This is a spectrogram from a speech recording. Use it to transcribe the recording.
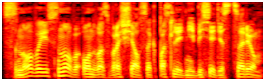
Снова и снова он возвращался к последней беседе с царем.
